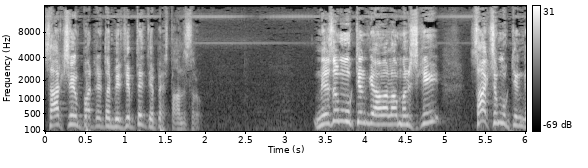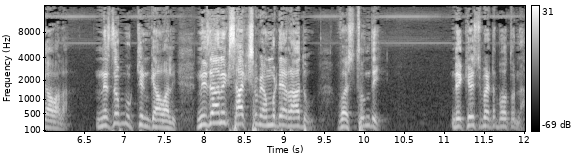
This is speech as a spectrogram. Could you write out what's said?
సాక్ష్యం ఇంపార్టెంటా? మీరు చెప్తే చెప్పేస్తా ఆన్సర్. నిజం ముఖ్యం కావాలా మనిషికి? సాక్ష్యం ముఖ్యం కావాలా? నిజం ముఖ్యం కావాలి. నిజానికి సాక్ష్యం ఎమ్మటే రాదు. వస్తుంది. నేను కేసు పెట్టబోతున్నా.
